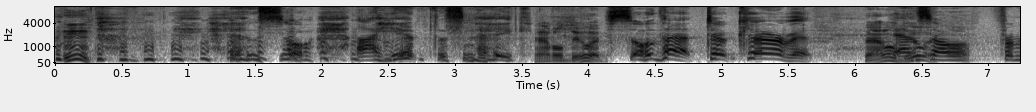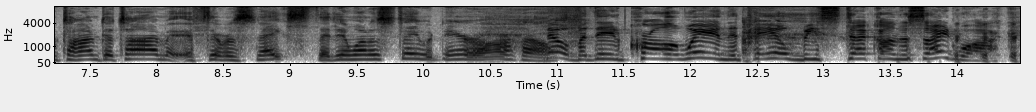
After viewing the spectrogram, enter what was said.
Mm. and so I hit the snake. That'll do it. So that took care of it. That'll and do it. And so from time to time, if there were snakes, they didn't want to stay near our house. No, but they'd crawl away and the tail would be stuck on the sidewalk,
